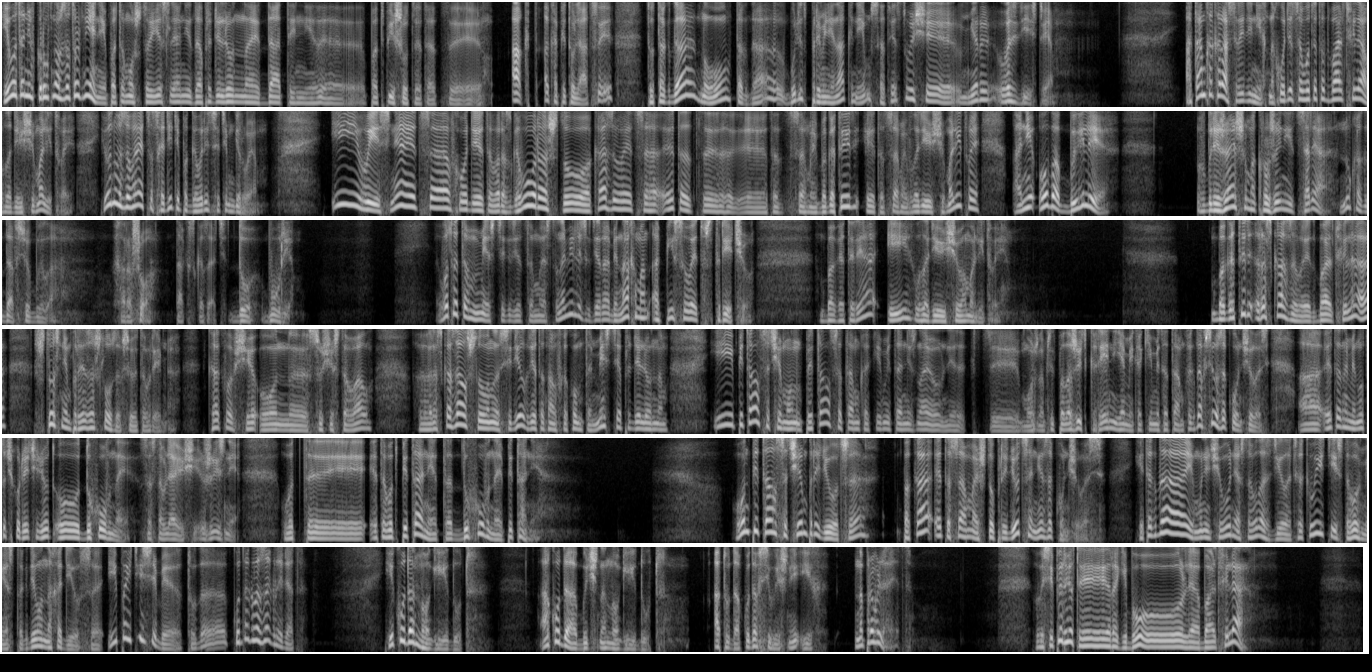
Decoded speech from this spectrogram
И вот они в крупном затруднении, потому что если они до определенной даты не э, подпишут этот э, акт о капитуляции, то тогда, ну, тогда будет применена к ним соответствующие меры воздействия. А там как раз среди них находится вот этот Бальтфиля, владеющий молитвой. И он вызывается сходить и поговорить с этим героем. И выясняется в ходе этого разговора, что, оказывается, этот, э, этот самый богатырь и этот самый владеющий молитвой, они оба были в ближайшем окружении царя. Ну, когда все было хорошо, так сказать, до бури. Вот в этом месте где-то мы остановились, где Раби Нахман описывает встречу богатыря и владеющего молитвой. Богатырь рассказывает Бальтфиля, что с ним произошло за все это время, как вообще он э, существовал, э, рассказал, что он сидел где-то там в каком-то месте определенном и питался, чем он питался, там какими-то, не знаю, можно предположить, кореньями какими-то там, когда все закончилось. А это, на минуточку, речь идет о духовной составляющей жизни. Вот э, это вот питание, это духовное питание. Он питался чем придется, пока это самое, что придется, не закончилось. И тогда ему ничего не оставалось делать, как выйти из того места, где он находился, и пойти себе туда, куда глаза глядят. И куда ноги идут. А куда обычно ноги идут? А туда, куда Всевышний их направляет. Высипер ты рагибу ля бальтфиля.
